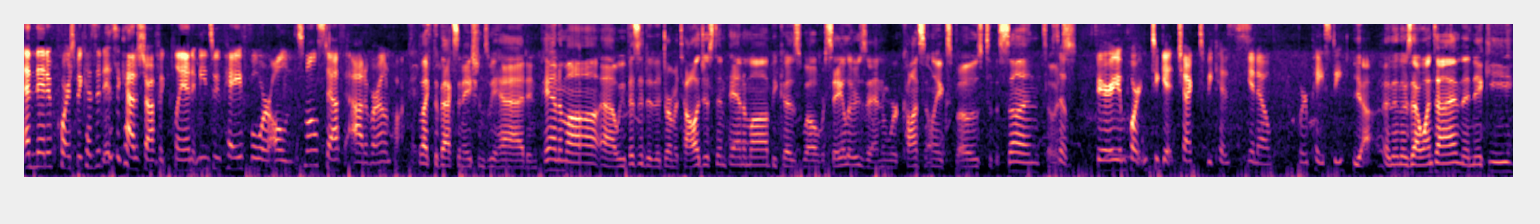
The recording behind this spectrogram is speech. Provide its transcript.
And then, of course, because it is a catastrophic plan, it means we pay for all of the small stuff out of our own pocket. like the vaccinations we had in Panama. Uh, we visited a dermatologist in Panama because, well, we're sailors and we're constantly exposed to the sun. So, it's, So very important to get checked because you know we're pasty. yeah. And then there's that one time that Nikki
